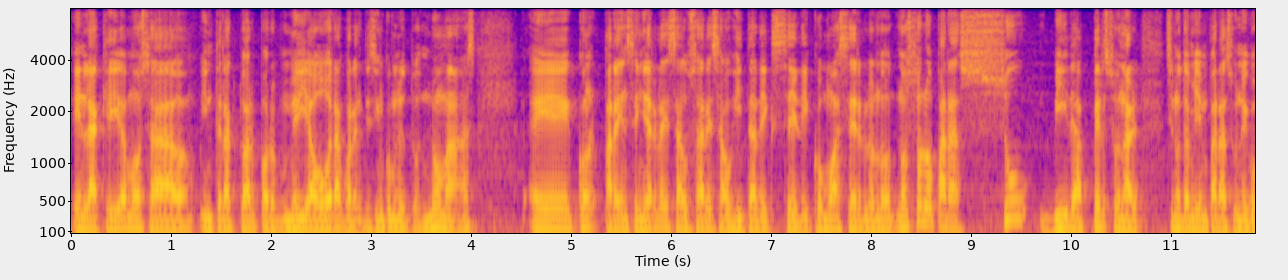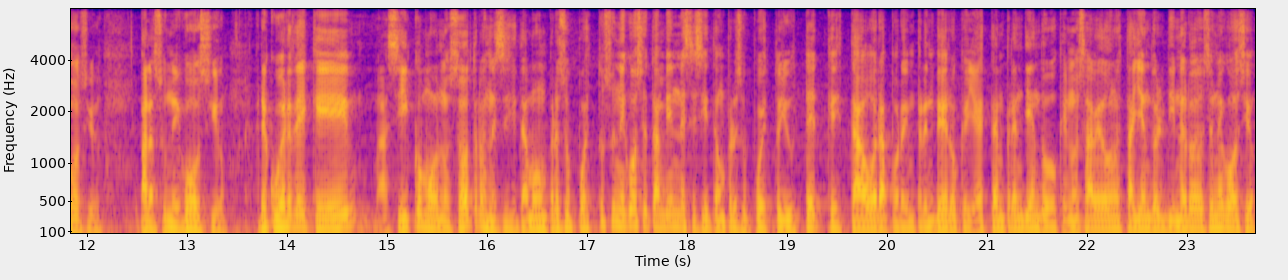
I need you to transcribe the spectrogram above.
en la que íbamos a interactuar por media hora, 45 minutos, no más, eh, con- para enseñarles a usar esa hojita de Excel y cómo hacerlo, no, no solo para su vida personal, sino también para su negocio. Para su negocio. Recuerde que, así como nosotros necesitamos un presupuesto, su negocio también necesita un presupuesto. Y usted que está ahora por emprender o que ya está emprendiendo o que no sabe dónde está yendo el dinero de su negocio,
